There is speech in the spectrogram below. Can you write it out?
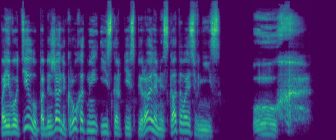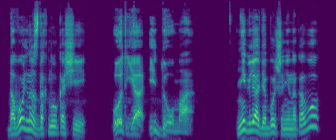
По его телу побежали крохотные искорки, спиралями скатываясь вниз. «Ух!» – довольно вздохнул Кощей. «Вот я и дома!» Не глядя больше ни на кого,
